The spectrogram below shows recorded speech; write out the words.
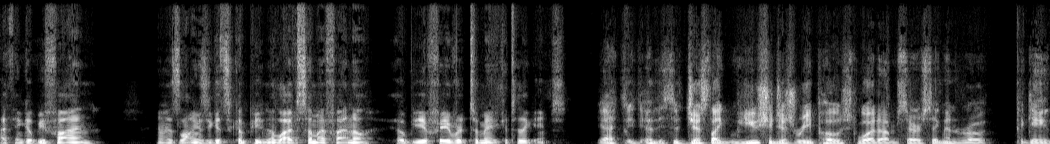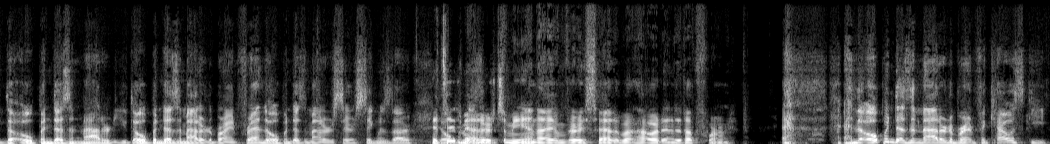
I think he'll be fine, and as long as he gets to compete in the live semifinal, he'll be a favorite to make it to the games. Yeah, it's, it's just like you should just repost what um Sarah Sigmund wrote. The game, the Open doesn't matter to you. The Open doesn't matter to Brian Friend. The Open doesn't matter to Sara Sigmundsdottir. It The did matter to me, and I am very sad about how it ended up for me. and the Open doesn't matter to Brent Fikowski.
